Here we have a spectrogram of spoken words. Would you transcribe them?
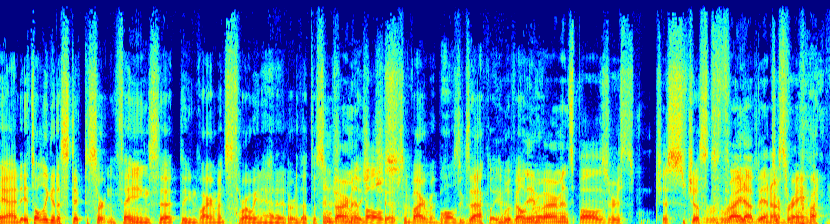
and it's only going to stick to certain things that the environment's throwing at it, or that the social Environment balls. relationships, environment balls, exactly with Velcro. The environment's balls are just just right up in our brain. right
